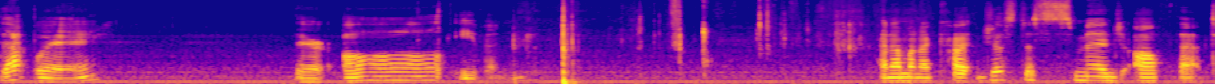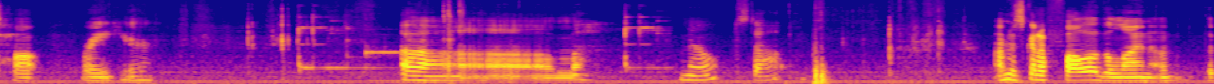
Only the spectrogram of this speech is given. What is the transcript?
that way they're all even. And I'm going to cut just a smidge off that top right here. Um, no, stop. I'm just going to follow the line of the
